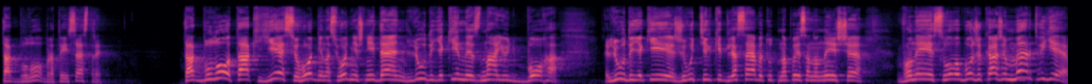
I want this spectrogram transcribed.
так було, брати і сестри. Так було, так є сьогодні, на сьогоднішній день. Люди, які не знають Бога, люди, які живуть тільки для себе, тут написано нижче. Вони, Слово Боже, каже, мертві є,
